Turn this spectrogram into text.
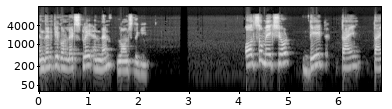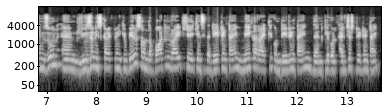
And then click on let's play and then launch the game. Also make sure date, time time zone and region is correct on your computer. So on the bottom right here, you can see the date and time. Make a right click on date and time, then click on adjust date and time.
